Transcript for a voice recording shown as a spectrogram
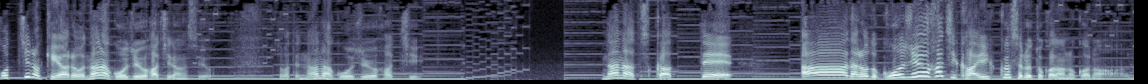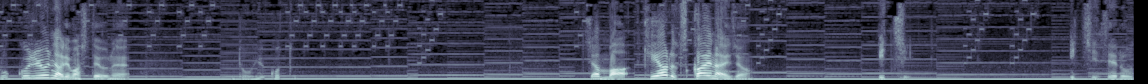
こっちの KR は758なんですよ。ちょっと待って、758。7使って、あー、なるほど。58回復するとかなのかな ?64 になりましたよね。じゃあ、ま、KR 使えないじゃん。1。100、100、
